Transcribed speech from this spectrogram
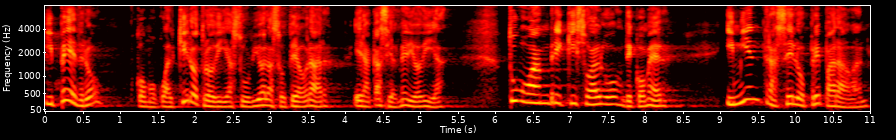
y Pedro, como cualquier otro día, subió a la azotea a orar, era casi al mediodía, tuvo hambre y quiso algo de comer y mientras se lo preparaban,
